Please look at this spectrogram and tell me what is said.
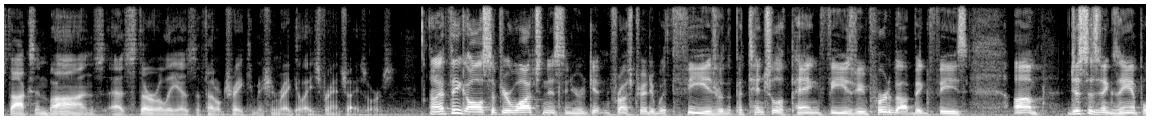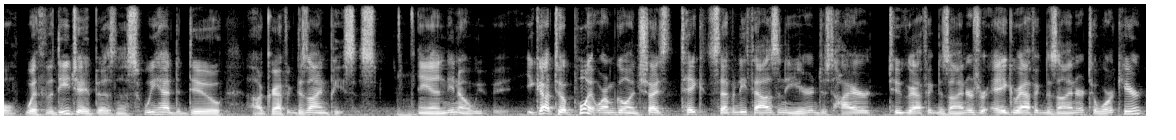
stocks and bonds as thoroughly as the Federal Trade Commission regulates franchisors. And I think also if you're watching this and you're getting frustrated with fees or the potential of paying fees, or you've heard about big fees, um, just as an example, with the DJ business, we had to do uh, graphic design pieces. And you know, we, you got to a point where I'm going, should I take seventy thousand a year and just hire two graphic designers or a graphic designer to work here,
